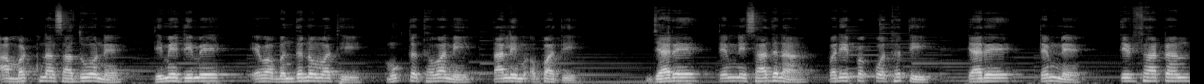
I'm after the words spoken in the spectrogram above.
આ મઠના સાધુઓને ધીમે ધીમે એવા બંધનોમાંથી મુક્ત થવાની તાલીમ અપાતી. જ્યારે તેમની સાધના પરિપક્વ થતી, ત્યારે તેમને તીર્થાટન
